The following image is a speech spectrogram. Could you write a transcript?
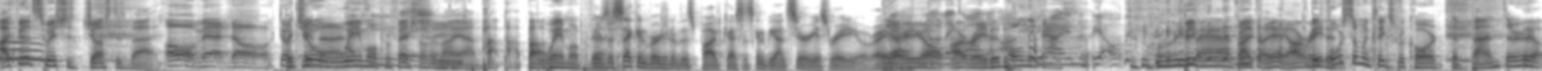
I feel Swish is just as bad, Oh man, no! Don't but you're that. way more professional than I am. pop, pop, pop. Way more professional. There's a second version of this podcast that's going to be on Sirius Radio, right? Yeah. There you go. no, like R-rated. on- OnlyFans. behind yeah OnlyFans. I thought, hey, R rated. Before someone clicks record, the banter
